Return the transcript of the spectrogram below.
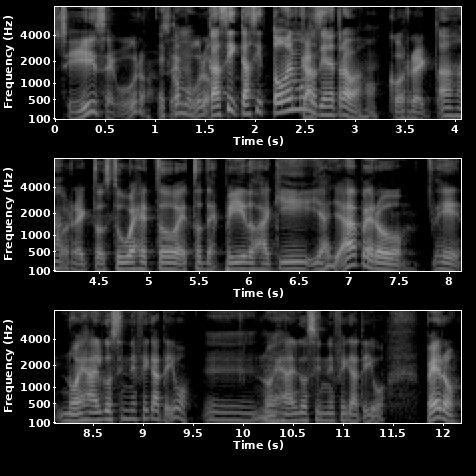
Sí, seguro. Es seguro. como casi, casi todo el mundo Casi. tiene trabajo. Correcto, Ajá. correcto. Tú ves esto- estos despidos aquí y allá, pero eh, no es algo significativo. No es algo significativo. Pero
